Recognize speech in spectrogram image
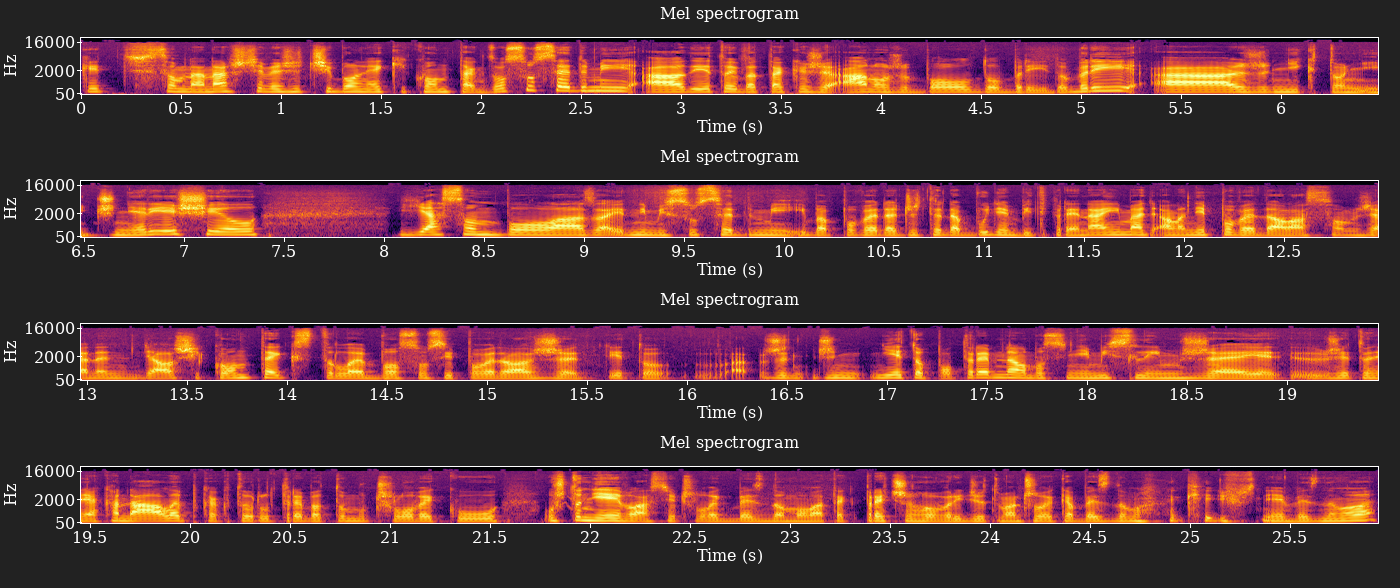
keď som na návšteve, že či bol nejaký kontakt so susedmi a je to iba také, že áno, že bol dobrý, dobrý a že nikto nič neriešil. Ja som bola za jednými susedmi iba povedať, že teda budem byť prenajímať, ale nepovedala som žiaden ďalší kontext, lebo som si povedala, že, je to, že, že nie je to potrebné, lebo si nemyslím, že je, že je to nejaká nálepka, ktorú treba tomu človeku... Už to nie je vlastne človek bezdomova, tak prečo hovoriť, že to má človeka bezdomova, keď už nie je bezdomova?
